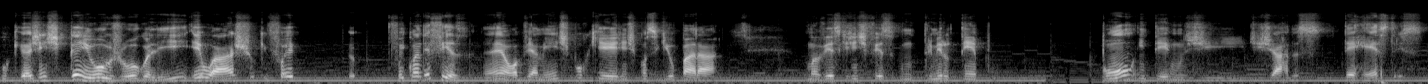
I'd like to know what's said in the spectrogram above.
o que a gente ganhou o jogo ali, eu acho que foi foi com a defesa, né? Obviamente, porque a gente conseguiu parar uma vez que a gente fez um primeiro tempo bom em termos de, de jardas terrestres.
